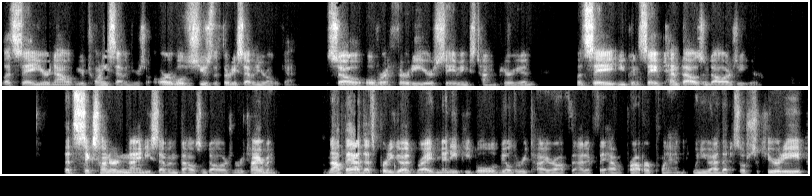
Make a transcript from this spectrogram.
let's say you're now you're 27 years old, or we'll just use the 37 year old again. So over a 30 year savings time period, let's say you can save $10,000 a year. That's $697,000 in retirement not bad. That's pretty good, right? Many people will be able to retire off that if they have a proper plan. When you add that to Social Security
